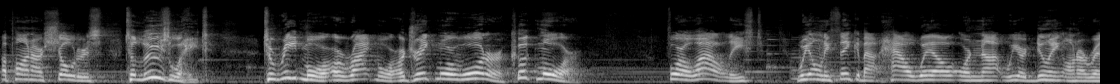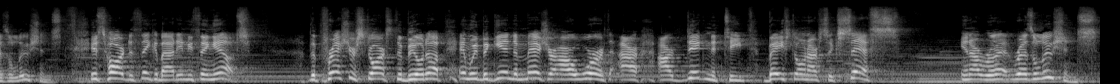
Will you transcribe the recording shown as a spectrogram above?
upon our shoulders to lose weight to read more or write more or drink more water, cook more. For a while at least, we only think about how well or not we are doing on our resolutions. It's hard to think about anything else. The pressure starts to build up, and we begin to measure our worth, our, our dignity, based on our success in our re- resolutions.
